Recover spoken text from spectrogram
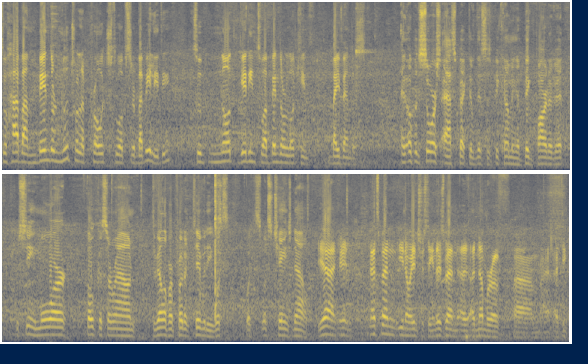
to have a vendor neutral approach to observability to not get into a vendor lock-in by vendors. An open source aspect of this is becoming a big part of it. We're seeing more focus around developer productivity. What's what's what's changed now? Yeah, it, that's been you know interesting. There's been a, a number of um, I think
